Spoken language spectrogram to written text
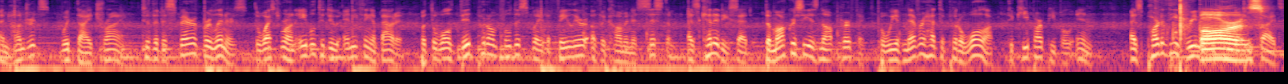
and hundreds would die trying. To the despair of Berliners, the West were unable to do anything about it, but the wall did put on full display the failure of the communist system. As Kennedy said, democracy is not perfect, but we have never had to put a wall up to keep our people in. As part of the agreement between the two sides,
